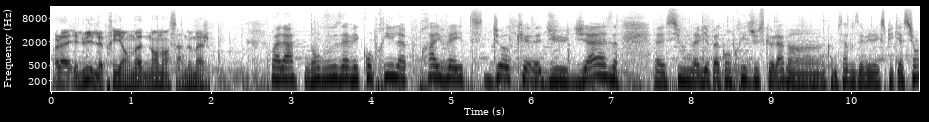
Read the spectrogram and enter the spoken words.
voilà. Et lui, il l'a pris en mode non non, c'est un hommage. Voilà, donc vous avez compris la private joke euh, du jazz. Euh, si vous ne l'aviez pas comprise jusque-là, ben, comme ça vous avez l'explication.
